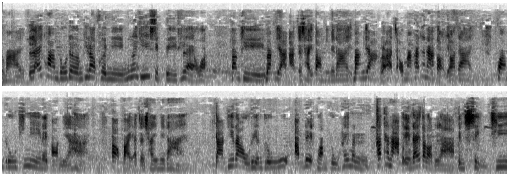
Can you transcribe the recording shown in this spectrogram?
สบายๆ และความรู้เดิมที่เราเคยมีเมื่อ 20 ปีที่แล้วอะบางทีบางอย่างอาจจะใช้ตอนนี้ไม่ได้ บางอย่างเราอาจจะเอามาพัฒนาต่อยอดได้ ความรู้ที่มีในตอนนี้ค่ะ ต่อไปอาจจะใช้ไม่ได้ การที่เราเรียนรู้อัปเดตความรู้ให้มันพัฒนาตัวเองได้ตลอดเวลาเป็นสิ่งที่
